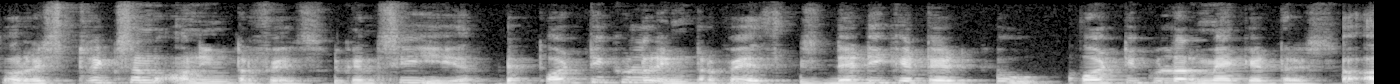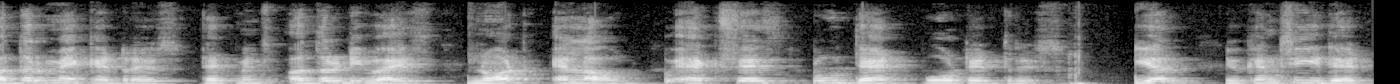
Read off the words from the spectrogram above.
So restriction on interface. You can see here a particular interface is dedicated to a particular MAC address. The other MAC address that means other device not allowed to access to that port address. Here you can see that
